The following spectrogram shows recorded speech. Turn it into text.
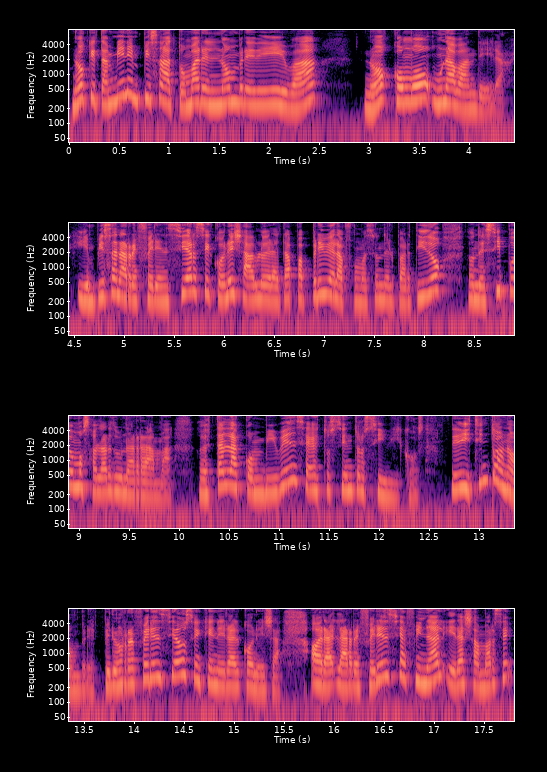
¿no? que también empiezan a tomar el nombre de Eva ¿no? como una bandera y empiezan a referenciarse con ella. Hablo de la etapa previa a la formación del partido, donde sí podemos hablar de una rama, donde está en la convivencia de estos centros cívicos, de distintos nombres, pero referenciados en general con ella. Ahora, la referencia final era llamarse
